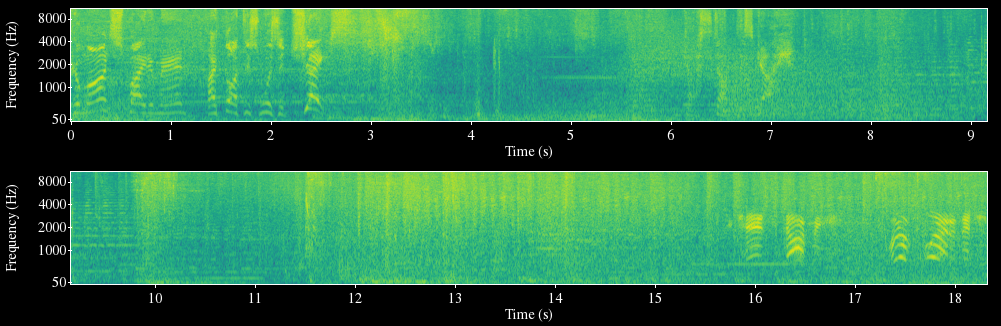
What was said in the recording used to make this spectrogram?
come on, Spider-Man. I thought this was a chase. Gotta stop this guy. You can't stop me, but I'm flattered that you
